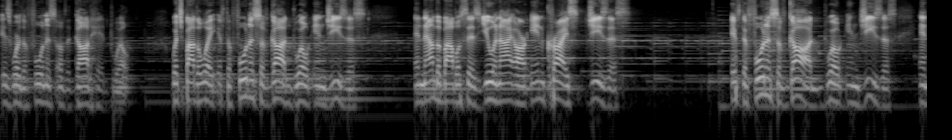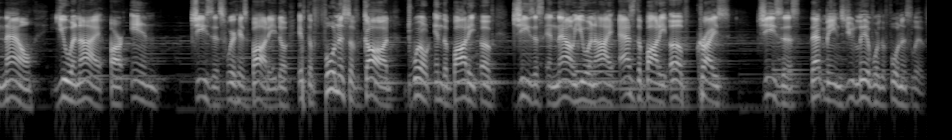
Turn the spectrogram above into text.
is where the fullness of the Godhead dwelt. Which, by the way, if the fullness of God dwelt in Jesus, and now the Bible says you and I are in Christ Jesus, if the fullness of God dwelt in Jesus, and now you and I are in Jesus, we're his body. No, if the fullness of God dwelt in the body of Jesus, and now you and I, as the body of Christ Jesus, that means you live where the fullness lives.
